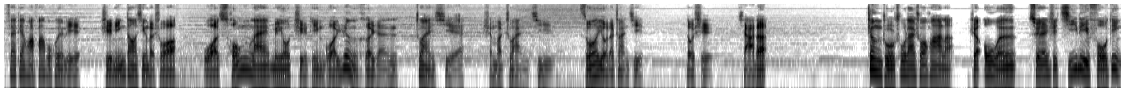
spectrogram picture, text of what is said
在电话发布会里。指名道姓地说：“我从来没有指定过任何人撰写什么传记，所有的传记都是假的。”正主出来说话了，这欧文虽然是极力否定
